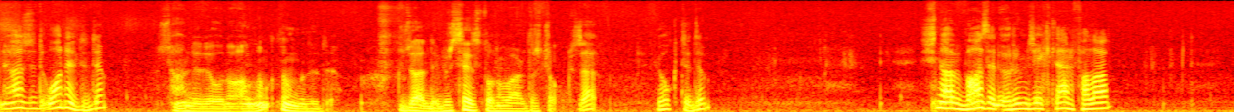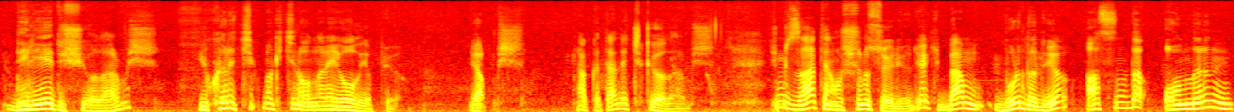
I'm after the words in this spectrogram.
Niyazi dedim o ne dedim. Sen dedi onu anlamadın mı dedi. Güzel de bir ses tonu vardır çok güzel. Yok dedim. Şimdi abi bazen örümcekler falan deliğe düşüyorlarmış. Yukarı çıkmak için onlara yol yapıyor. Yapmış. Hakikaten de çıkıyorlarmış. Çünkü zaten o şunu söylüyor. Diyor ki ben burada diyor aslında onların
